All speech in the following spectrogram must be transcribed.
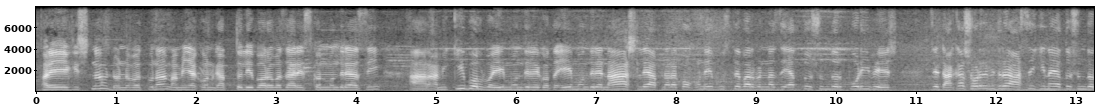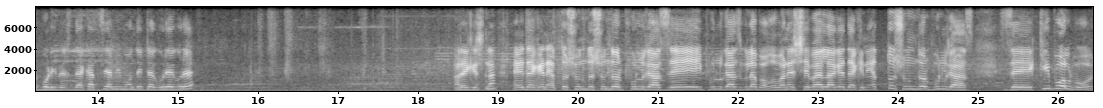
হরে কৃষ্ণ, ধন্যবাদ পুনাম। আমি এখন গাবতলি বড়বাজার ইস্কন মন্দিরে আছি। আর আমি কি বলব, এই মন্দিরের কথা। এই মন্দিরে না আসলে আপনারা কখনোই বুঝতে পারবেন না যে এত সুন্দর পরিবেশ, যে ঢাকা শহরের ভিতরে আছে কিনা এত সুন্দর পরিবেশ। দেখাচ্ছি আমি মন্দিরটা ঘুরে ঘুরে। হরে কৃষ্ণ। এই দেখেন এত সুন্দর সুন্দর ফুল গাছ, এই- ফুল গাছগুলো ভগবানের সেবায় লাগে। দেখেন এত সুন্দর ফুল গাছ যে কি বলব,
